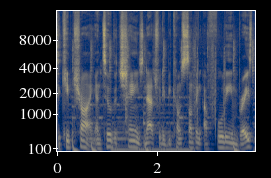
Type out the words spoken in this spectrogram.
to keep trying until the change naturally becomes something I've fully embraced,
